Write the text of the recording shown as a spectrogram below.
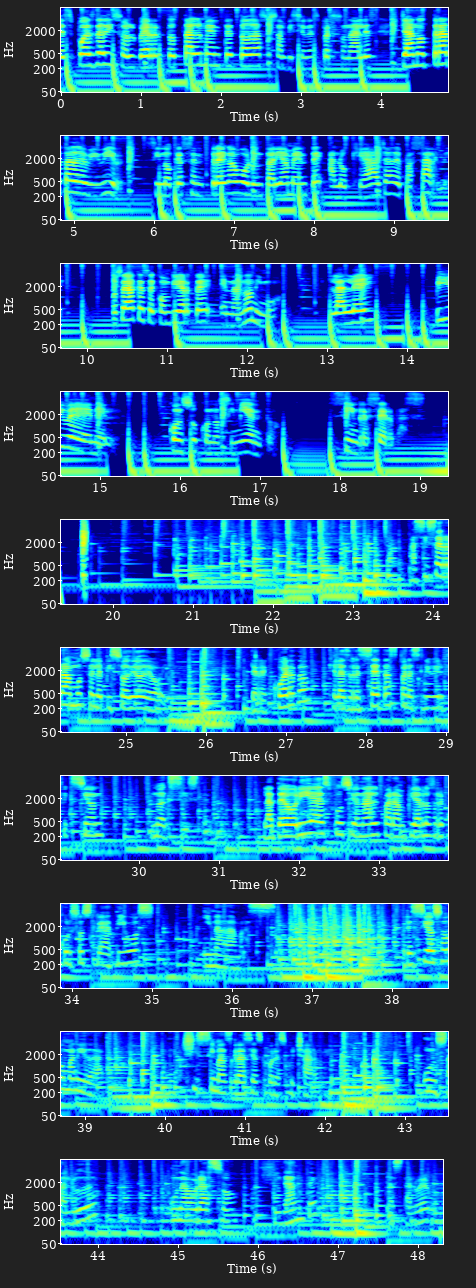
después de disolver totalmente todas sus ambiciones personales, ya no trata de vivir, sino que se entrega voluntariamente a lo que haya de pasarle. O sea que se convierte en anónimo. La ley vive en él, con su conocimiento, sin reservas. Así cerramos el episodio de hoy. Te recuerdo que las recetas para escribir ficción no existen. La teoría es funcional para ampliar los recursos creativos y nada más. Preciosa humanidad, muchísimas gracias por escucharme. Un saludo, un abrazo gigante y hasta luego.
